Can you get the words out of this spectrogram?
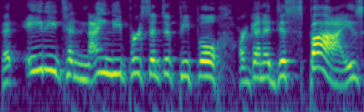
that 80 to 90% of people are going to despise,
